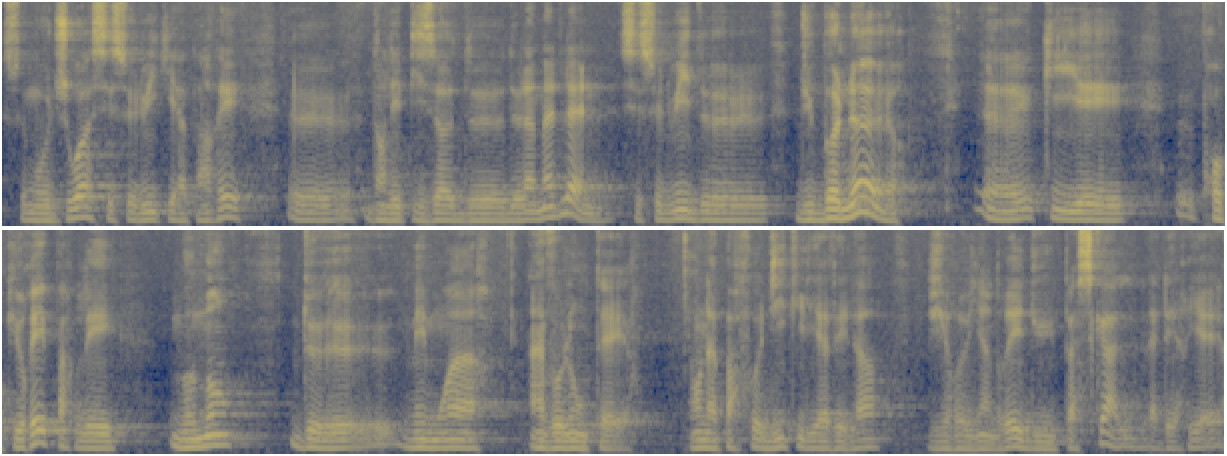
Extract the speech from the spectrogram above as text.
ce mot de joie, c'est celui qui apparaît euh, dans l'épisode de, la Madeleine, c'est celui du bonheur euh, qui est procurés par les moments de mémoire involontaire. On a parfois dit qu'il y avait là, j'y reviendrai, du Pascal, là derrière,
